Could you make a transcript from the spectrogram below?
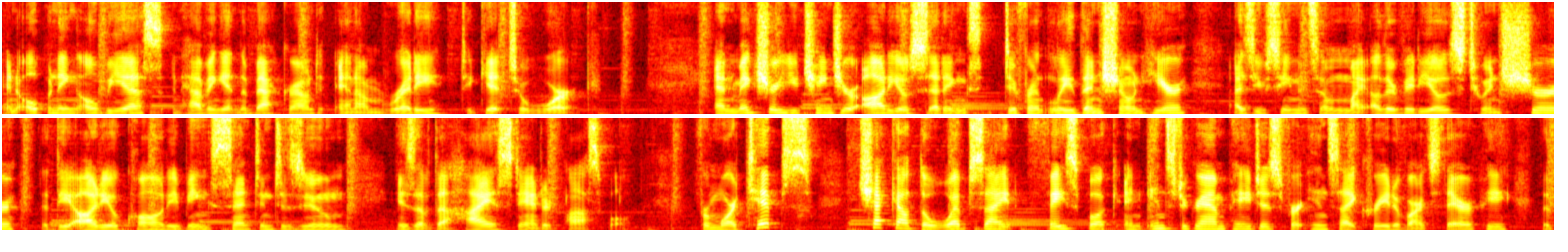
and opening OBS and having it in the background, and I'm ready to get to work. And make sure you change your audio settings differently than shown here, as you've seen in some of my other videos, to ensure that the audio quality being sent into Zoom is of the highest standard possible. For more tips, check out the website, Facebook, and Instagram pages for Insight Creative Arts Therapy. The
